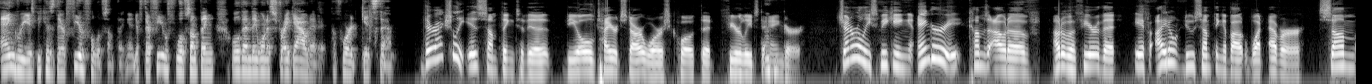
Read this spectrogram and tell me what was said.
angry, is because they're fearful of something. And if they're fearful of something, well, then they want to strike out at it before it gets them. There actually is something to the the old tired Star Wars quote that fear leads to Mhm. anger. Generally speaking, anger it comes out of out of a fear that if I don't do something about whatever, some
